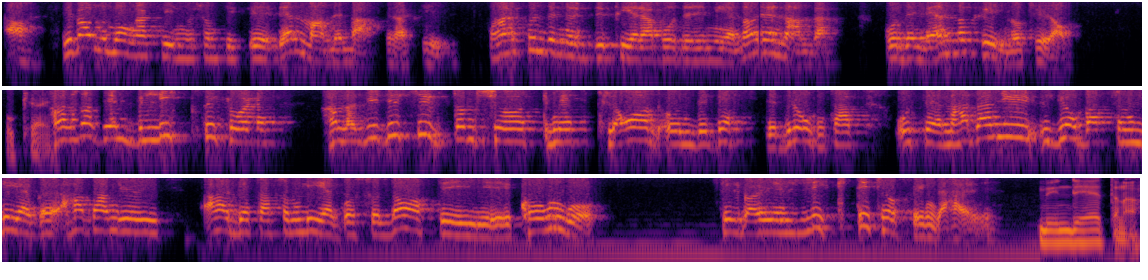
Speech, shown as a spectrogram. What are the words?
ja, det var nog många kvinnor som tyckte den mannen var attraktiv. Han kunde nu dupera både den ena och den andra. Både män och kvinnor tror jag. Okej. Han hade en blick förstår du. Han hade dessutom kört med ett plan under Västerbron. Så att, och sen hade han ju jobbat som lego, hade han ju arbetat som legosoldat i Kongo. Så det var ju en riktig tuffing det här. Myndigheterna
